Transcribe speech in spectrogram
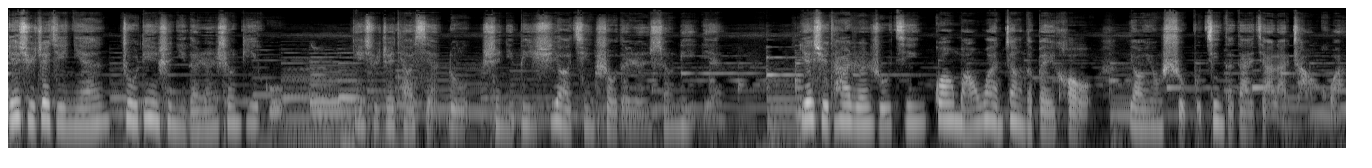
也许这几年注定是你的人生低谷。也许这条险路是你必须要经受的人生历练，也许他人如今光芒万丈的背后，要用数不尽的代价来偿还。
